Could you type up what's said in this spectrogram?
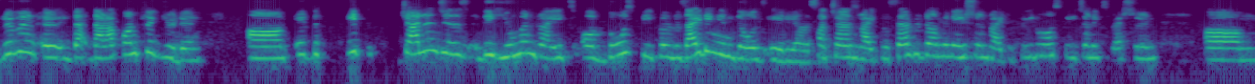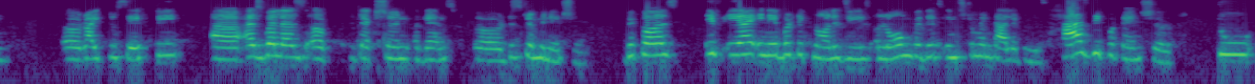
driven, uh, that, that are conflict ridden, um, it, it challenges the human rights of those people residing in those areas, such as right to self-determination, right to freedom of speech and expression, um, uh, right to safety, uh, as well as uh, protection against uh, discrimination. Because if AI-enabled technologies, along with its instrumentalities, has the potential to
